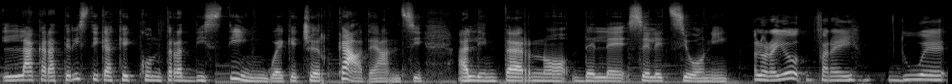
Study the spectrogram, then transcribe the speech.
la caratteristica che contraddistingue, che cercate anzi all'interno delle selezioni? Allora, io farei due,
